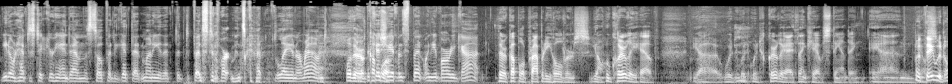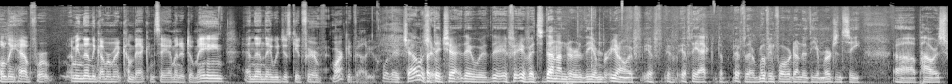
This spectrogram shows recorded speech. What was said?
You don't have to stick your hand down in the sofa to get that money that the Defense Department's got laying around. Well, there are uh, because couple you of- haven't spent what you've already got. There are a couple of property holders, you know, who clearly have, yeah, would, would, would clearly, I think, have standing, and But know, they would only have for, I mean, then the government come back and say eminent domain, and then they would just get fair market value. Well, they're challenging. But they cha- they would they- if if it's done under the you know if if if, if the act if they're moving forward under the emergency uh, powers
